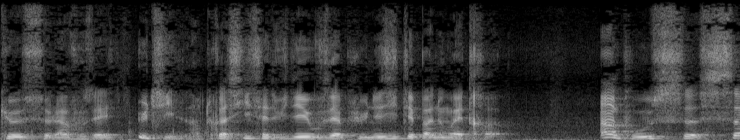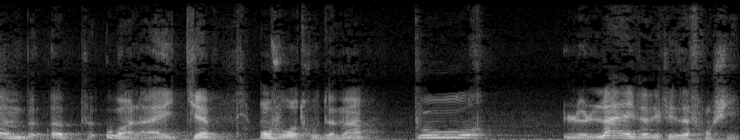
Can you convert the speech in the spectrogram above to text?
que cela vous est utile. En tout cas, si cette vidéo vous a plu, n'hésitez pas à nous mettre un pouce, thumb up ou un like. On vous retrouve demain pour le live avec les affranchis.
